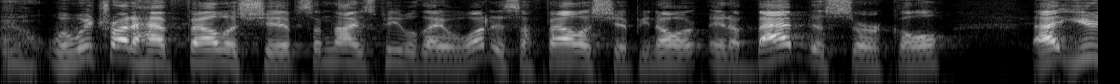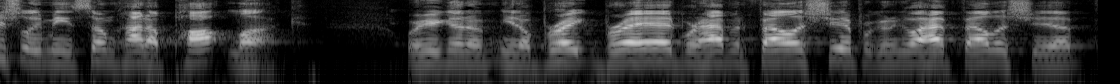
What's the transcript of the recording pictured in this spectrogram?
when we try to have fellowship, sometimes people say, well, What is a fellowship? You know, in a Baptist circle, that usually means some kind of potluck where you're going to you know, break bread, we're having fellowship, we're going to go have fellowship.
